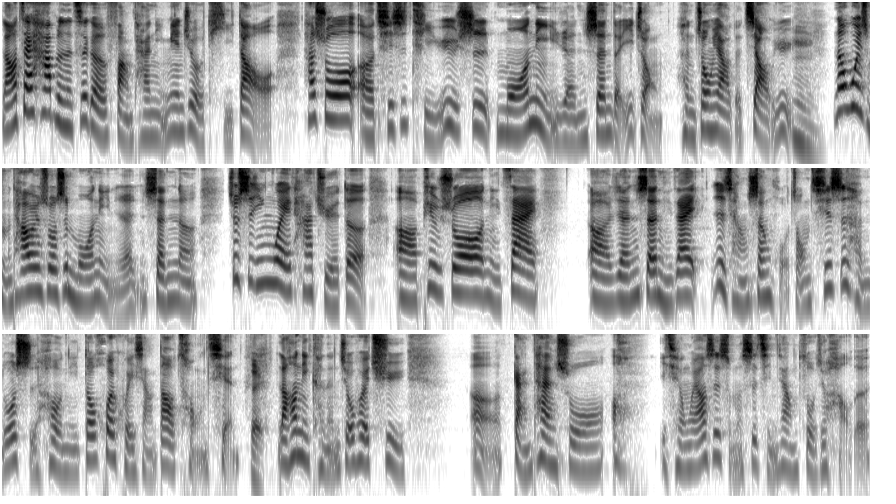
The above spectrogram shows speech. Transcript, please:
然后在他们的这个访谈里面就有提到哦，他说呃，其实体育是模拟人生的一种很重要的教育。嗯。那为什么他会说是模拟人生呢？就是因为他觉得呃，譬如说你在。呃，人生你在日常生活中，其实很多时候你都会回想到从前，对，然后你可能就会去呃感叹说，哦，以前我要是什么事情这样做就好了，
